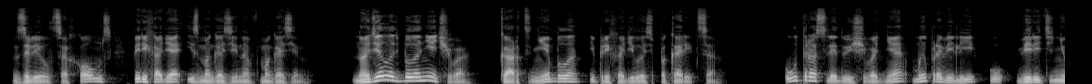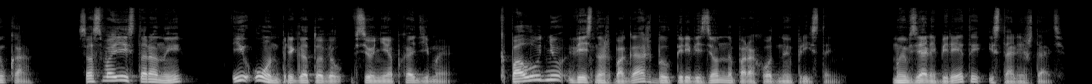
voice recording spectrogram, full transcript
– злился Холмс, переходя из магазина в магазин. Но делать было нечего, карт не было и приходилось покориться. Утро следующего дня мы провели у Веретенюка. Со своей стороны и он приготовил все необходимое. К полудню весь наш багаж был перевезен на пароходную пристань. Мы взяли билеты и стали ждать.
